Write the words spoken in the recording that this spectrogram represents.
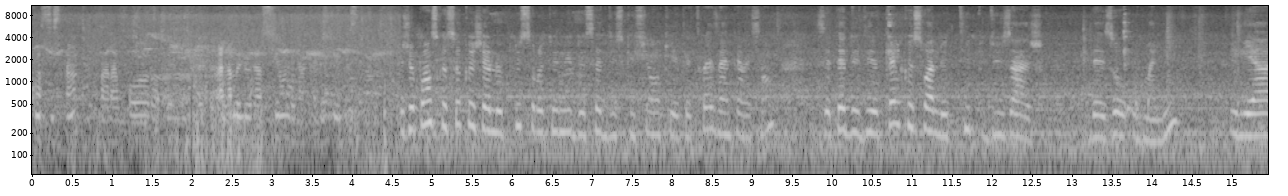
consistante par rapport à l'amélioration de la qualité de Je pense que ce que j'ai le plus retenu de cette discussion qui était très intéressante, c'était de dire quel que soit le type d'usage des eaux au Mali, il y a, euh,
